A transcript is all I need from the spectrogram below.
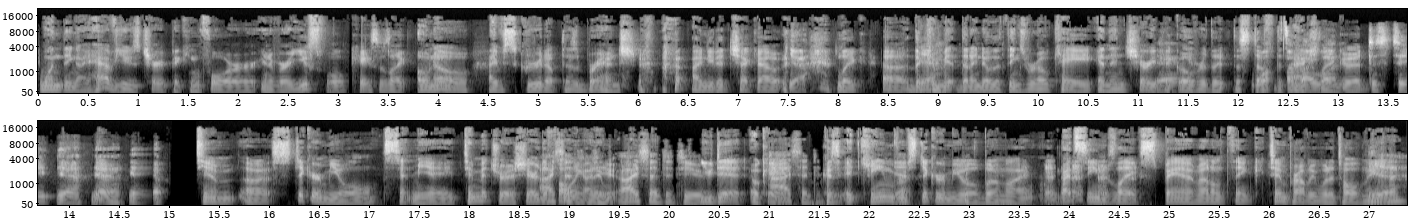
one thing I have used cherry picking for in a very useful case is like, oh no, I've screwed up this branch. I need to check out, yeah, like uh, the yeah. commit that I know that things were okay, and then cherry pick yeah, over the, the stuff one, that's actually good to see. Yeah, yeah, yeah. Tim, uh, Sticker Mule sent me a Tim Mitra shared the I following it item. I sent it to you. You did okay. I sent it because it came Yeah. from Sticker Mule, but I'm like, that seems like spam. I don't think Tim probably would have told me. Yeah.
